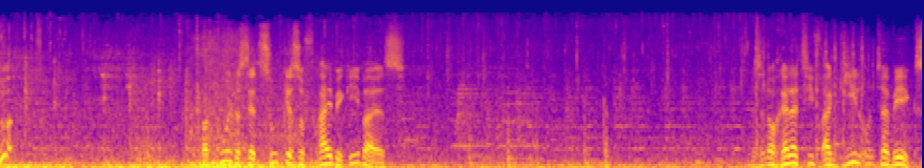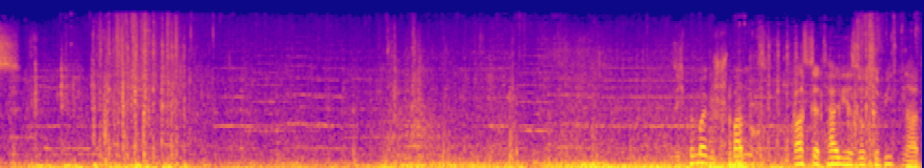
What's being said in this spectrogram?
War cool, dass der Zug hier so frei begehbar ist. Wir sind auch relativ agil unterwegs. Also ich bin mal gespannt, was der Teil hier so zu bieten hat.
